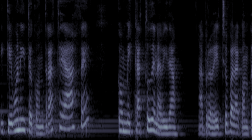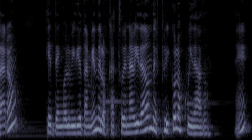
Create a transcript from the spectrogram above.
y qué bonito contraste hace con mis cactus de Navidad. Aprovecho para contaros que tengo el vídeo también de los cactus de Navidad donde explico los cuidados. ¿eh?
